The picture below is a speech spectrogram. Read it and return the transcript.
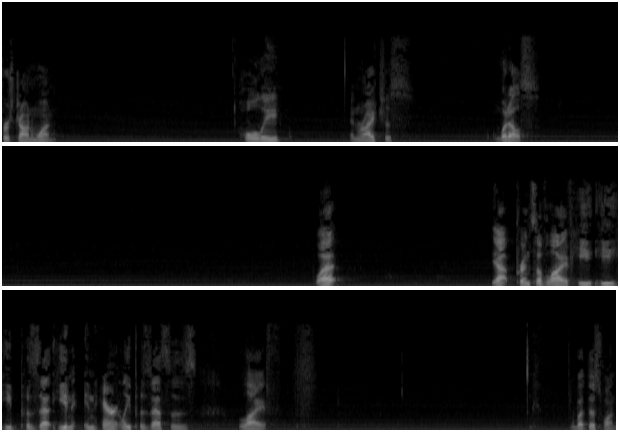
1 John 1. Holy and righteous. What else? What? Yeah, Prince of Life. He he he possess he inherently possesses life. What about this one?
